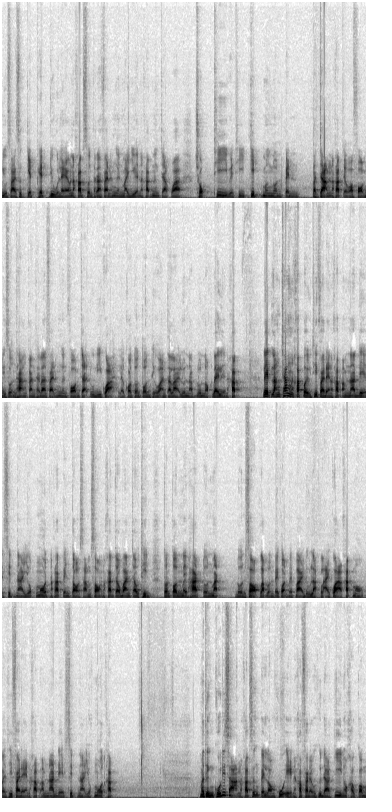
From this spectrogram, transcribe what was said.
อยู่สายศึกเกียรติเพชรอยู่แล้วนะครับส่วนทางด้านฝ่ายน้ำเงินมาเยือนนะครับเนื่องจากว่าชกที่เวทีจิตเมืองนนท์เป็น ประจำนะครับ แต่ว่าฟอร์มที่สวนทางกันทางด้านฝ่ายน้ำเงินฟอร์มจะดูดีกว่า แล้วก็ต้นๆถือว่าอันตรายรุ่นนับรุ่นน็อกได้เลยนะครับเลดหลังช่างนะครับเปิดอยู่ที่ฝ่ายแดงนะครับอำนาจเดชสิทธินายกโมดนะครับเป็นต่อ3 2นะครับเจ้าบ้านเจ้าถิ่นต้นๆไม่พลาดโดนหมัดโดนศอกหลับหล่นไปก่อนไปปลายดูหลากหลายกว่าครับมองไปที่ฝ่ายแดงนะครับอำนาจเดชสิทธินายกโมดครับ มาถึงคู่ที่3นะครับซึ่งเป็นรองคู่เอกนะครับฝ่ายแดงก็คือดากี้เนาะเขากม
